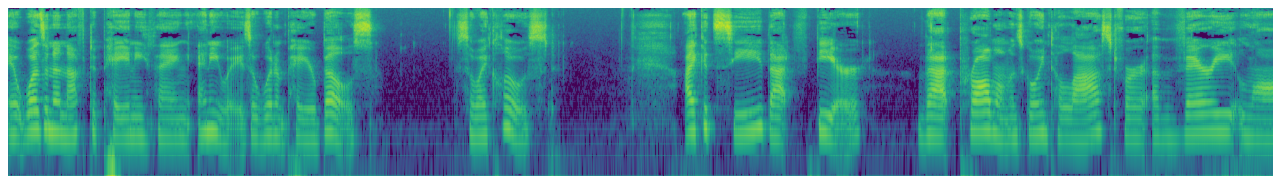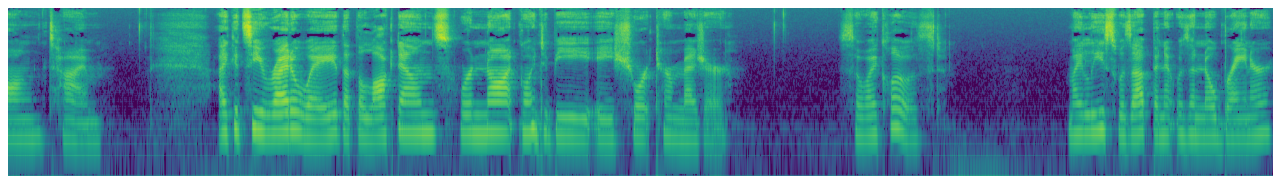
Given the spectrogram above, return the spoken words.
it wasn't enough to pay anything, anyways. It wouldn't pay your bills. So I closed. I could see that fear, that problem was going to last for a very long time. I could see right away that the lockdowns were not going to be a short term measure. So I closed. My lease was up and it was a no brainer.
